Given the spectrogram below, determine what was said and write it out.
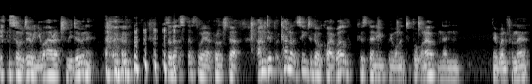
In so doing, you are actually doing it. so that's that's the way I approached that, and it kind of seemed to go quite well because then he, he wanted to put one out, and then it went from there.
